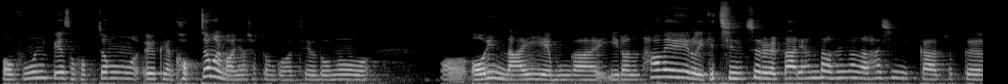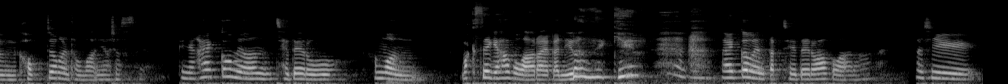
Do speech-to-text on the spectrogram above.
어, 부모님께서 걱정을 그냥 걱정을 많이 하셨던 것 같아요. 너무 어, 린 나이에 뭔가 이런 사회로 이렇게 진출을 딸이 한다고 생각을 하시니까 조금 걱정을 더 많이 하셨어요. 그냥 할 거면 제대로 한번 빡세게 하고 와라 약간 이런 느낌? 할 거면 딱 제대로 하고 와라. 사실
